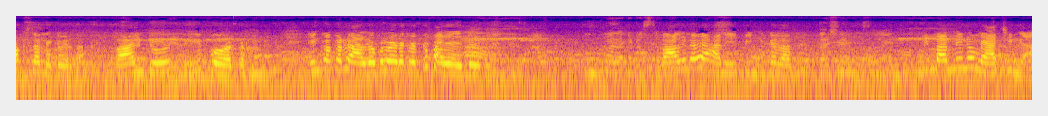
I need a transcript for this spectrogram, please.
ఆఫీసర్ లెక్క పెడతా. వన్ టూ త్రీ ఫోర్ ఇంకొకటి ఆ లోపల వెనక పెట్టుకు ఫైవ్ అవుతుంది బాగున్నాయి హనీ పింక్ కలర్ మీ మమ్మీ నువ్వు మ్యాచింగా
